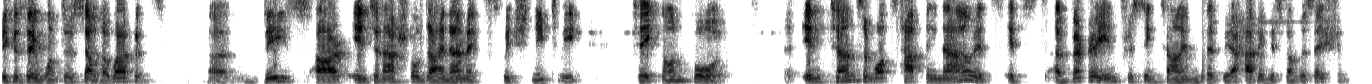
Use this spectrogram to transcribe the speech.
because they want to sell her weapons. Uh, these are international dynamics which need to be taken on board. In terms of what's happening now, it's, it's a very interesting time that we are having this conversation.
